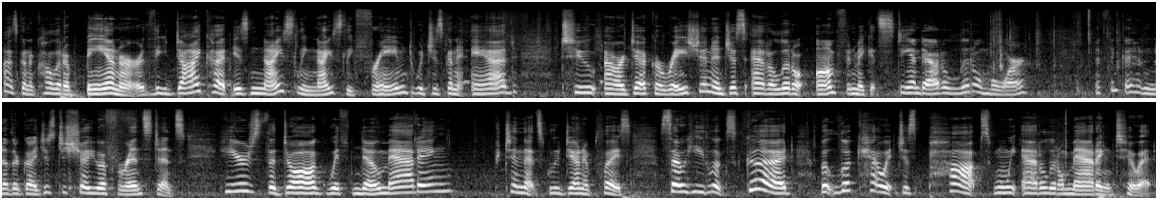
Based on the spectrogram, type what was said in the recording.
I was gonna call it a banner. The die cut is nicely, nicely framed, which is gonna add to our decoration and just add a little umph and make it stand out a little more. I think I had another guy just to show you a for instance. Here's the dog with no matting pretend that's glued down in place. So he looks good, but look how it just pops when we add a little matting to it.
